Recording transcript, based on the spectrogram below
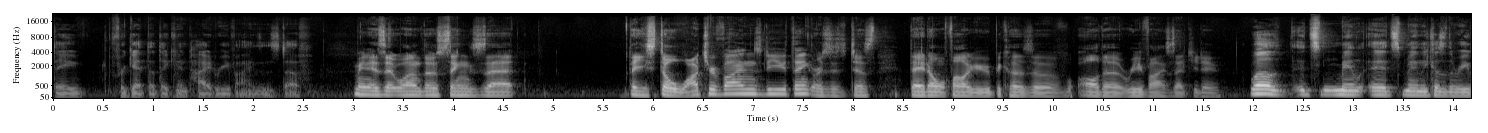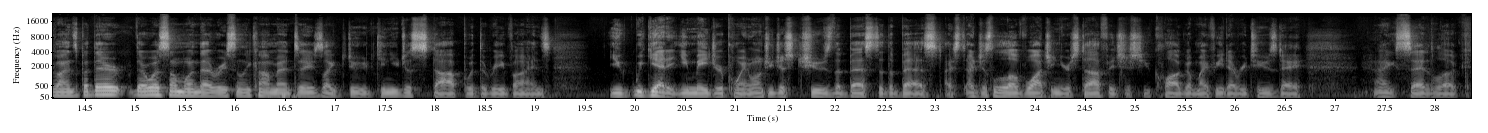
they forget that they can hide revines and stuff. I mean, is it one of those things that they still watch your vines? Do you think, or is it just they don't follow you because of all the revines that you do? Well, it's mainly it's mainly because of the revines, but there there was someone that recently commented. He's like, "Dude, can you just stop with the revines? You we get it. You made your point. Why don't you just choose the best of the best? I, I just love watching your stuff. It's just you clog up my feed every Tuesday." And I said, "Look,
